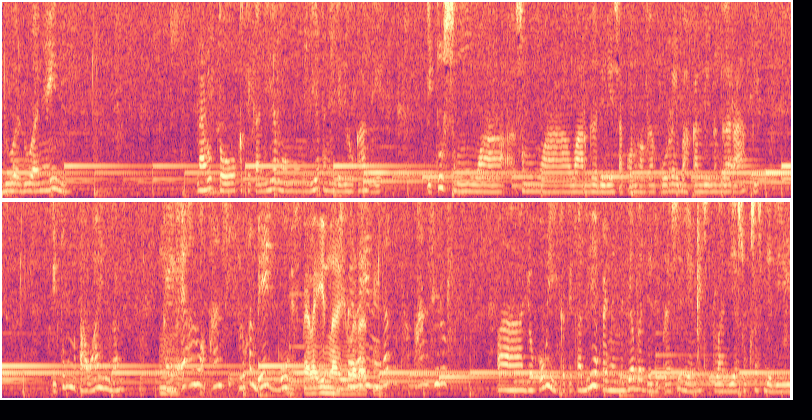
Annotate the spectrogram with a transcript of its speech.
dua-duanya ini Naruto ketika dia ngomong dia pengen jadi Hokage itu semua semua warga di desa Konohagakure bahkan di negara api itu ngetawain kan kayak eh lu apaan sih lu kan bego Disepelein lah sepelein ibaratnya. kan apaan sih lu Pak Jokowi ketika dia pengen menjabat jadi presiden setelah dia sukses jadi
